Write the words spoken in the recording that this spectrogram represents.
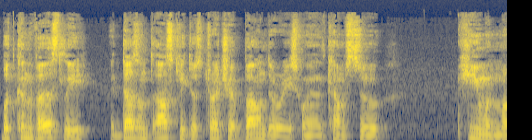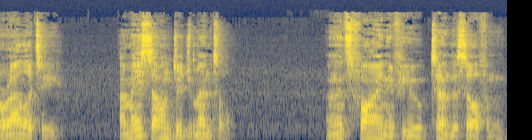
But conversely, it doesn't ask you to stretch your boundaries when it comes to human morality. I may sound judgmental, and it's fine if you turn this off and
